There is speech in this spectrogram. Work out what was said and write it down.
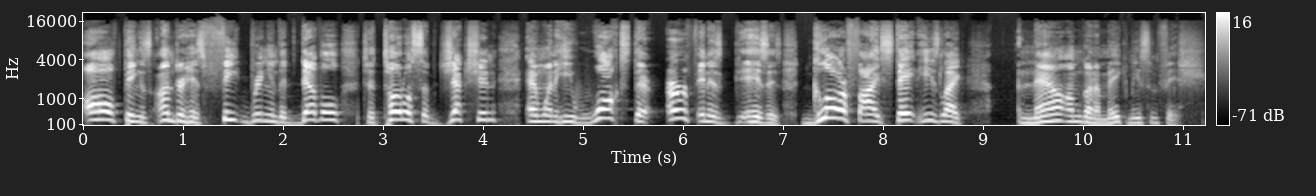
all things under his feet, bringing the devil to total subjection. And when he walks the earth in his, his, his glorified state, he's like, now I'm going to make me some fish.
